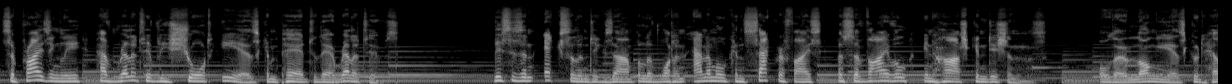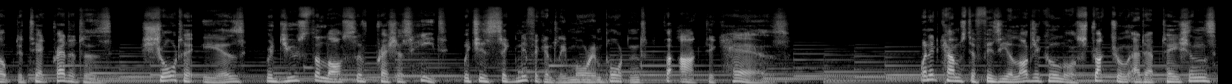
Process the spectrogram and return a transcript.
surprisingly have relatively short ears compared to their relatives. This is an excellent example of what an animal can sacrifice for survival in harsh conditions. Although long ears could help detect predators, shorter ears reduce the loss of precious heat, which is significantly more important for Arctic hares. When it comes to physiological or structural adaptations,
